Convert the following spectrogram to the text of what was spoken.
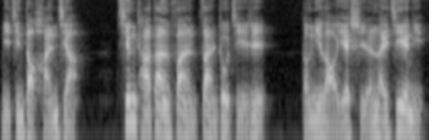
你今到韩家，清茶淡饭暂住几日。”等你老爷使人来接你，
